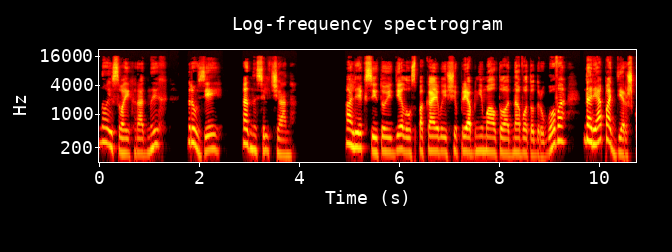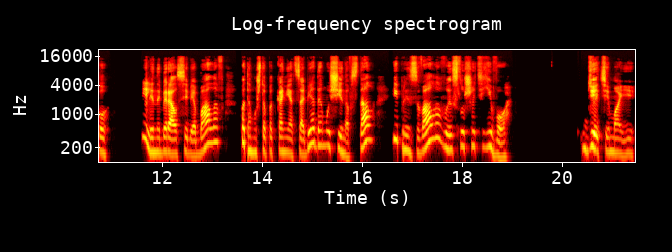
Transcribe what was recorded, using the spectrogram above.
но и своих родных, друзей, односельчан. Алексей то и дело успокаивающе приобнимал то одного, то другого, даря поддержку. Или набирал себе баллов, потому что под конец обеда мужчина встал и призвала выслушать его. «Дети мои,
